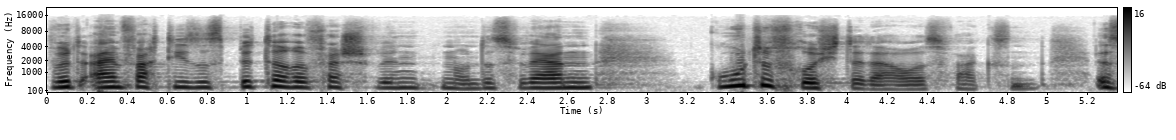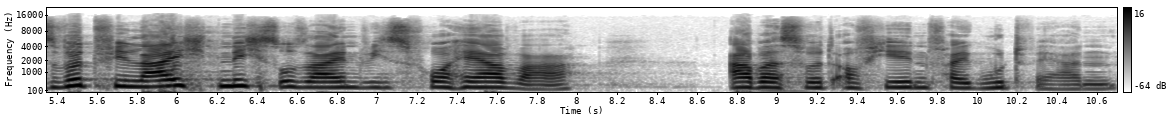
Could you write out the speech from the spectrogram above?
wird einfach dieses Bittere verschwinden und es werden gute Früchte daraus wachsen. Es wird vielleicht nicht so sein, wie es vorher war, aber es wird auf jeden Fall gut werden.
